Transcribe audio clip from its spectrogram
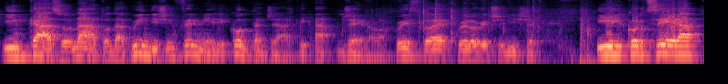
in caso nato da 15 infermieri contagiati a Genova. Questo è quello che ci dice il Corsera.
